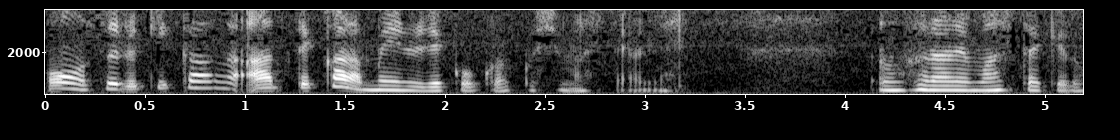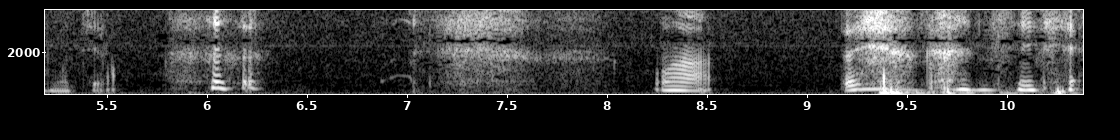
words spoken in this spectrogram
をする期間があってからメールで告白しましたよね。うん、振られましたけどもちろん。まあ、という感じで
